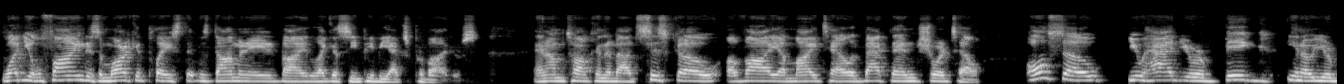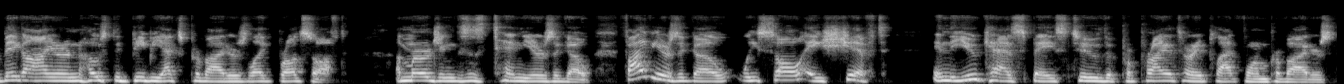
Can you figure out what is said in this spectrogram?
what you'll find is a marketplace that was dominated by legacy PBX providers. And I'm talking about Cisco, Avaya, Mitel, and back then ShoreTel. Also, you had your big, you know, your big iron hosted PBX providers like Broadsoft emerging. This is 10 years ago. Five years ago, we saw a shift in the UCaaS space to the proprietary platform providers.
